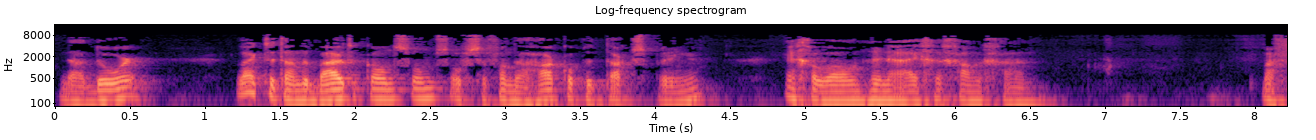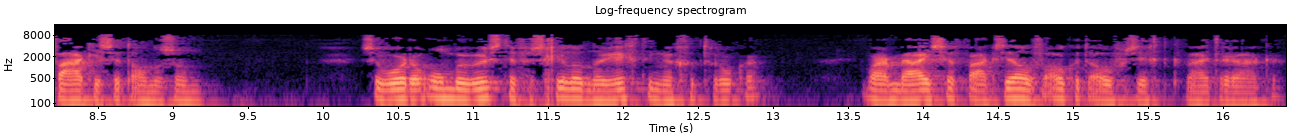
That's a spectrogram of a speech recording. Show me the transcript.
Daardoor lijkt het aan de buitenkant soms of ze van de hak op de tak springen en gewoon hun eigen gang gaan. Maar vaak is het andersom. Ze worden onbewust in verschillende richtingen getrokken, waarbij ze vaak zelf ook het overzicht kwijtraken.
